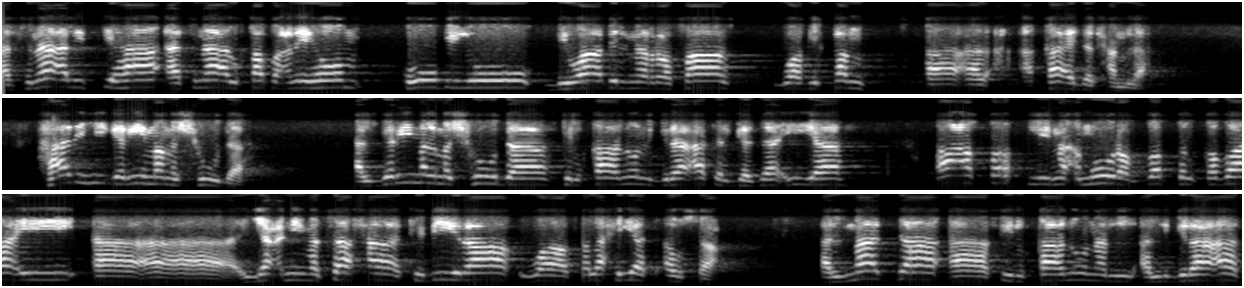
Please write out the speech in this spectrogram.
أثناء الاتهام أثناء القبض عليهم قوبلوا بوابل من الرصاص وبقنص قائد الحملة. هذه جريمة مشهودة. الجريمة المشهودة في القانون الاجراءات الجزائية أعطت لمأمور الضبط القضائي يعني مساحة كبيرة وصلاحيات أوسع. المادة في القانون الاجراءات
